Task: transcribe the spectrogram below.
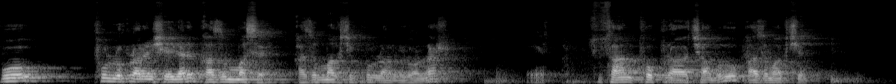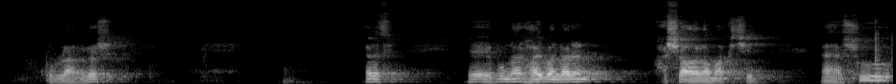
Bu pullukların şeyleri kazınması. Kazınmak için kullanılır onlar. E, tutan toprağı, çamuru kazımak için kullanılır. Evet. E, bunlar hayvanların aşağılamak için. Ha, şu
